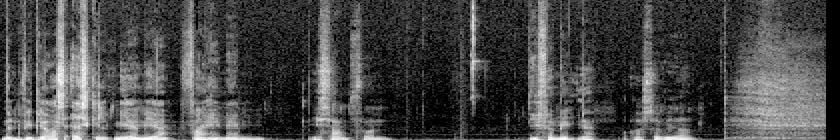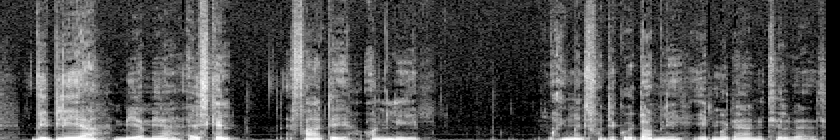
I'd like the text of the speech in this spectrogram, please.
men vi bliver også adskilt mere og mere fra hinanden i samfundet, i familier osv. Vi bliver mere og mere adskilt fra det åndelige, og ikke mindst fra det guddommelige i den moderne tilværelse.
